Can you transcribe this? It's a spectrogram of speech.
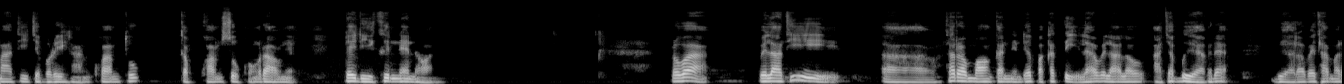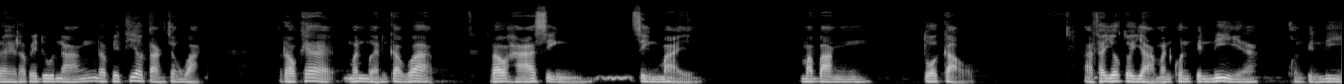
มารถที่จะบริหารความทุกข์ กับความสุขของเราเนี่ยได้ดีขึ้นแน่นอน เพราะว่าเวลาที่ถ้าเรามองกันเนี่ยเดียวปกติแล้วเวลาเราอาจจะเบื่อก็ได้ เบื่อเราไปทำอะไร เราไปดูหนัง เราไปเที่ยวต่างจังหวัด เราแค่มันเหมือนกับว่า เราหาสิ่งสิ่งใหม่ มาบังตัวเก่าถ้ายกตัวอย่างมันคนเป็นหนี้นะคนเป็นหนี้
